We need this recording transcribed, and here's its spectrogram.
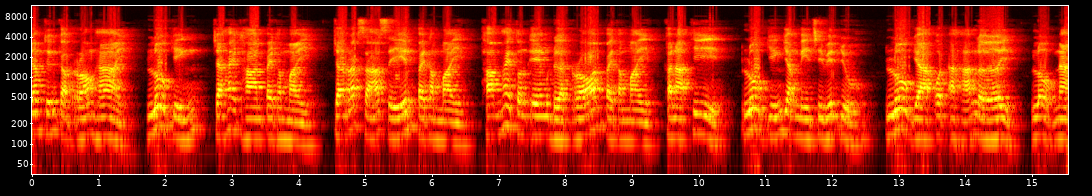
ยังถึงกับร้องไห้ ลูกหญิงจะให้ทานไปทำไม จะรักษาศีลไปทำไมทำให้ตนเองเดือดร้อนไปทำไม ขณะที่ลูกหญิงยังมีชีวิตอยู่ ลูกอย่าอดอาหารเลย โลกหน้า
